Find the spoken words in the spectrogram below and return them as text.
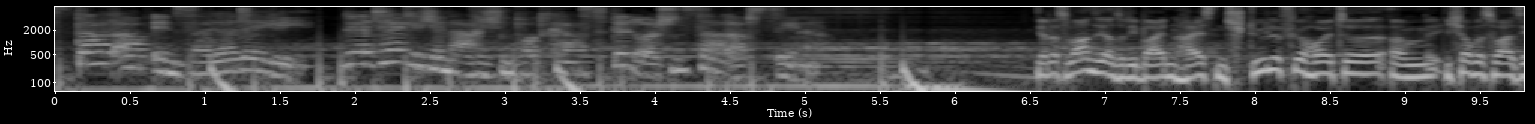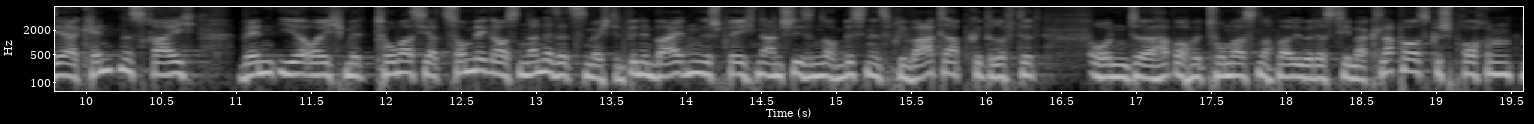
Startup Insider Daily, der tägliche Nachrichtenpodcast der deutschen Startup-Szene. Ja, das waren sie also die beiden heißen Stühle für heute. Ähm, ich hoffe, es war sehr erkenntnisreich. Wenn ihr euch mit Thomas Jazombek auseinandersetzen möchtet, bin in beiden Gesprächen anschließend noch ein bisschen ins Private abgedriftet und äh, habe auch mit Thomas nochmal über das Thema Clubhouse gesprochen.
